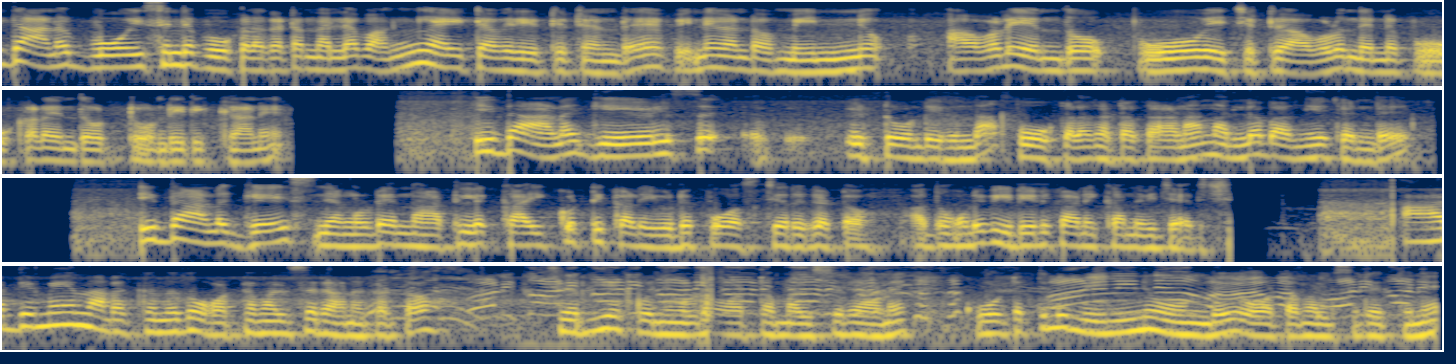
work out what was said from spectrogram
ഇതാണ് ബോയ്സിന്റെ പൂക്കള കേട്ടോ. നല്ല ഭംഗിയായിട്ട് അവർ ഇട്ടിട്ടുണ്ട്. പിന്നെ കണ്ടോ മിന്നു അവളെ എന്തോ പൂ വെച്ചിട്ട് അവളും തന്നെ പൂക്കളെ എന്തോ ഇട്ടുകൊണ്ടിരിക്കുകയാണ് ഇതാണ് ഗേൾസ് ഇട്ടുകൊണ്ടിരുന്ന പൂക്കളം കേട്ടോ. കാണാൻ നല്ല ഭംഗിയൊക്കെ ഉണ്ട്. ഇതാണ് ഗേസ് ഞങ്ങളുടെ നാട്ടിലെ കൈക്കൊട്ടി കളിയുടെ പോസ്റ്റർ കേട്ടോ. അതും കൂടി വീഡിയോയിൽ കാണിക്കാമെന്ന് വിചാരിച്ചു. ആദ്യമേ നടക്കുന്നത് ഓട്ട മത്സരമാണ് കേട്ടോ. ചെറിയ കുഞ്ഞുങ്ങളുടെ ഓട്ട മത്സരമാണ് കൂട്ടത്തിൽ മിന്നും ഉണ്ട് ഓട്ട മത്സരത്തിന്.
